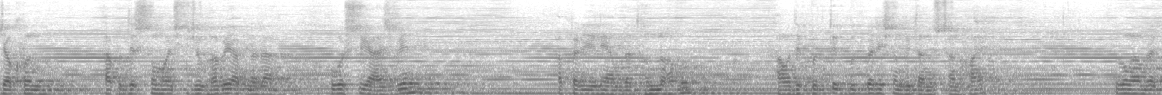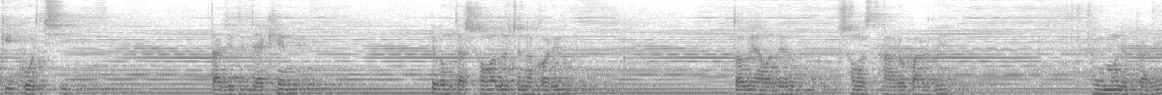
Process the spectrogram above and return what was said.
যখন আপনাদের সময় সুযোগ হবে, আপনারা অবশ্যই আসবেন। আপনারা এলে আমরা ধন্য হব। আমাদের প্রত্যেক বুধবারই সঙ্গীতানুষ্ঠান হয় এবং আমরা কি করছি তা যদি দেখেন এবং তার সমালোচনা করেন, তবে আমাদের সংস্থা আরও বাড়বে। আমি মনে প্রাণে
